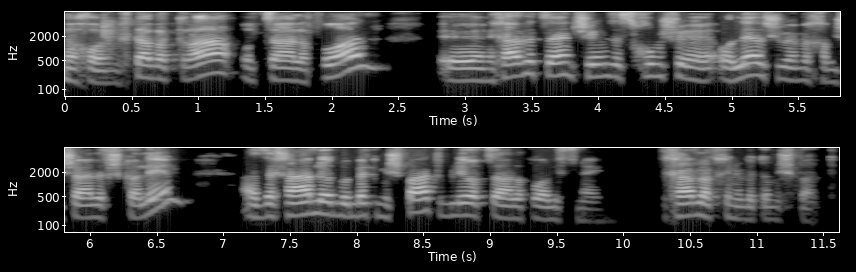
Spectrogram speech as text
נכון, מכתב התראה, הוצאה לפועל. אה, אני חייב לציין שאם זה סכום שעולה על 75,000 שקלים, אז זה חייב להיות בבית משפט בלי הוצאה לפועל לפני. זה חייב להתחיל מבית המשפט.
